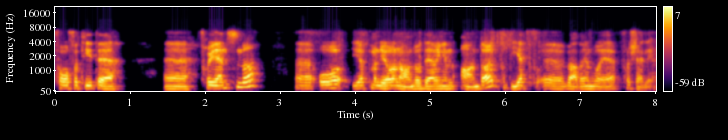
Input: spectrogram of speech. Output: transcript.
for å få tid til fru Jensen, da, Eh, og at man gjør en annen vurdering en annen dag, fordi at eh, hverdagen vår er forskjellig.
